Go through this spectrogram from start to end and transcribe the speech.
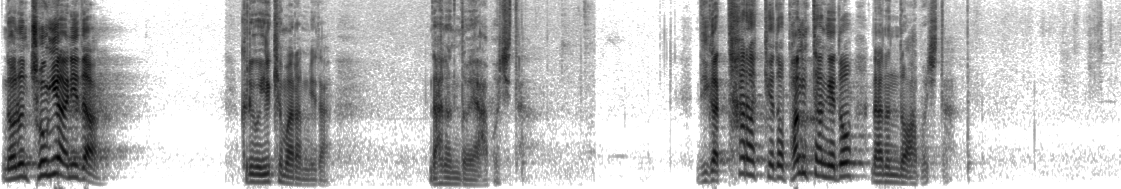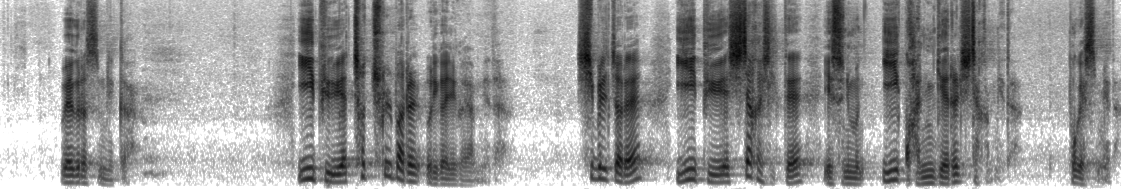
너는 종이 아니다. 그리고 이렇게 말합니다. 나는 너의 아버지다. 네가 타락해도 방탕해도 나는 너 아버지다. 왜 그렇습니까? 이 비유의 첫 출발을 우리가 읽어야 합니다. 11절에 이 비유에 시작하실 때 예수님은 이 관계를 시작합니다. 보겠습니다.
